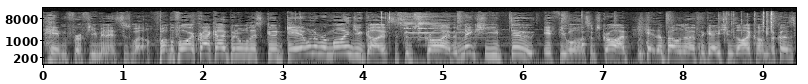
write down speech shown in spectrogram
him for a few minutes as well. But before I crack open all this good gear, I want to remind you guys to subscribe and make sure you do, if you want to subscribe, hit the bell notifications icon because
